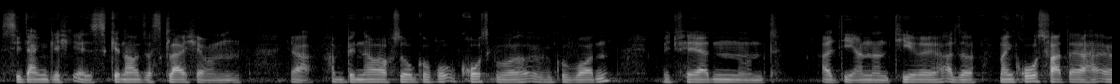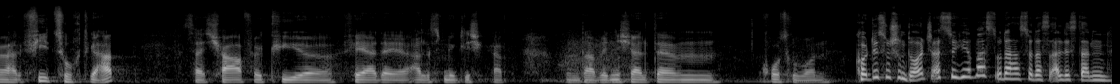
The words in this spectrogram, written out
Es sieht eigentlich, ist genau das Gleiche und ja, bin auch so groß geworden mit Pferden und all die anderen Tiere. Also mein Großvater hat Viehzucht gehabt, das heißt Schafe, Kühe, Pferde, alles Mögliche gehabt. Und da bin ich halt ähm, groß geworden. Konntest du schon Deutsch, als du hier warst, oder hast du das alles dann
